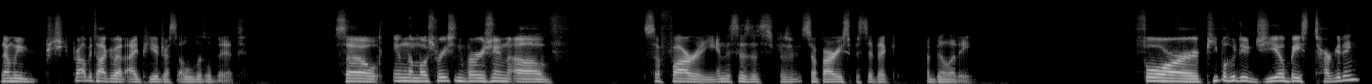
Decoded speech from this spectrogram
Then we should probably talk about IP address a little bit. So in the most recent version of Safari, and this is a Safari specific ability for people who do geo based targeting,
